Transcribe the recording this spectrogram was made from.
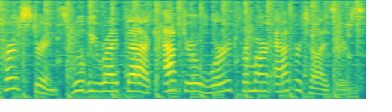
Purse Strings, we'll be right back after a word from our advertisers.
